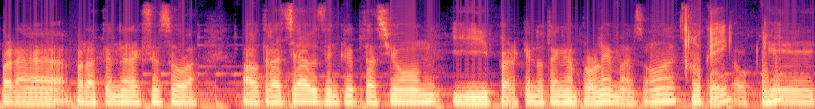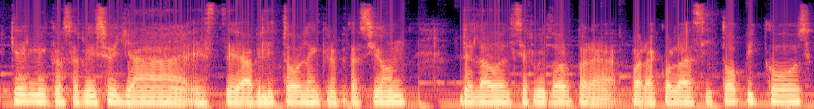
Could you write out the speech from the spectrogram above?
para, para, tener acceso a, otras llaves de encriptación y para que no tengan problemas. ¿no? Okay. O qué, microservicio ya este, habilitó la encriptación del lado del servidor para, para colas y tópicos.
